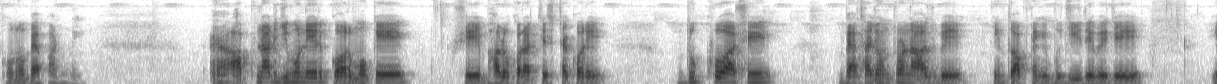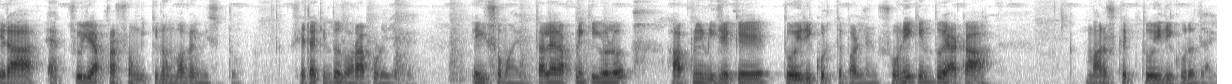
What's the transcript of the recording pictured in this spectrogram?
কোনো ব্যাপার নেই। আপনার জীবনের কর্মকে সে ভালো করার চেষ্টা করে, দুঃখ আসে, ব্যথা যন্ত্রণা আসবে, কিন্তু আপনাকে বুঝিয়ে দেবে যে এরা অ্যাকচুয়ালি আপনার সঙ্গে কীরমভাবে মিশত। সেটা কিন্তু ধরা পড়ে যাবে এই সময়ে। তাহলে আপনি কি হলো? আপনি নিজেকে তৈরি করতে পারলেন। শনি কিন্তু একা মানুষকে তৈরি করে দেয়।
